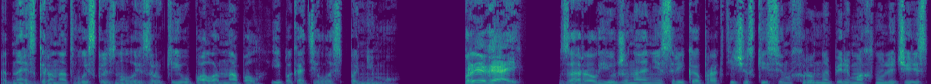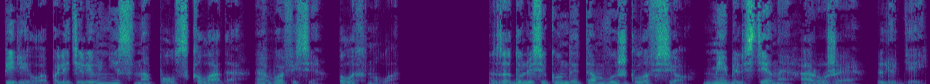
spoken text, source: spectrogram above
Одна из гранат выскользнула из руки, упала на пол и покатилась по нему. «Прыгай!» Заорал Юджин, и они с Рика практически синхронно перемахнули через перила, полетели вниз на пол склада, а в офисе полыхнуло. За долю секунды там выжгло все: мебель, стены, оружие, людей.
